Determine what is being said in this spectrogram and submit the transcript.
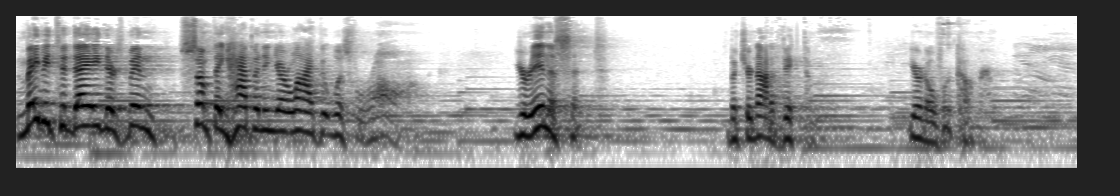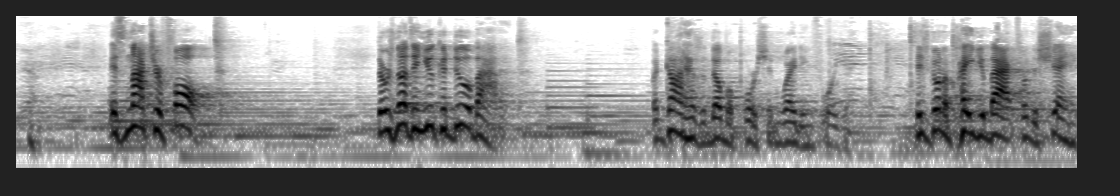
Maybe today there's been something happen in your life that was wrong. You're innocent, but you're not a victim. You're an overcomer. It's not your fault. There was nothing you could do about it. But God has a double portion waiting for you. He's going to pay you back for the shame.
